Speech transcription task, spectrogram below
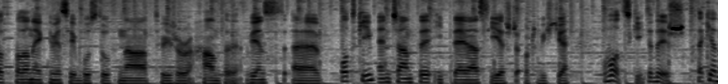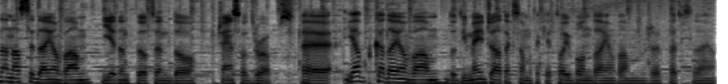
odpalone jak najwięcej boostów na Treasure Hunter. Więc e, potki, enchanty i teraz jeszcze oczywiście owocki, gdyż takie ananasy dają wam 1% do Of Drops. E, jabłka dają wam do damage'a, tak samo takie Toybon dają wam, że pety dają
